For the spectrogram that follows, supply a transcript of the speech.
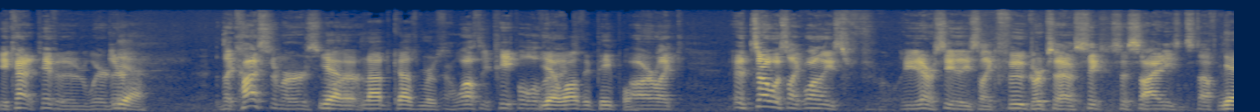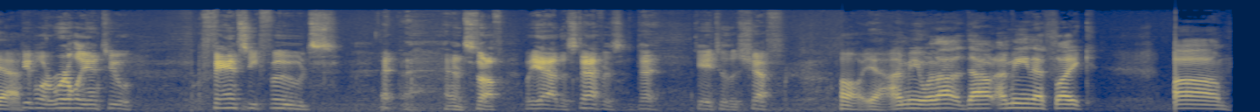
you kind of pivoted where they're Yeah. the customers. Yeah. not the customers. wealthy people. Yeah, wealthy people. Are like it's almost like one of these. You ever see these like food groups that have secret societies and stuff? Yeah. People are really into fancy foods and stuff. But yeah, the staff is dedicated to the chef. Oh yeah, I mean without a doubt. I mean it's like, um,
